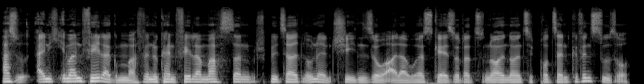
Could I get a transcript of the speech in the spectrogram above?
hast du eigentlich immer einen Fehler gemacht. Wenn du keinen Fehler machst, dann spielst du halt ein Unentschieden, so aller Worst Case oder zu 99 Prozent gewinnst du so.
